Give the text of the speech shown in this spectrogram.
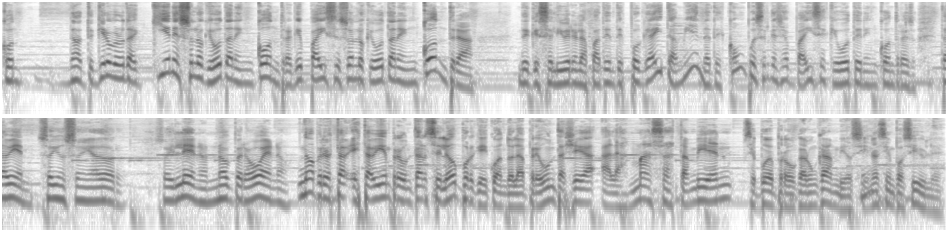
con- no, te quiero preguntar, ¿quiénes son los que votan en contra? ¿Qué países son los que votan en contra de que se liberen las patentes? Porque ahí también, ¿cómo puede ser que haya países que voten en contra de eso? Está bien, soy un soñador, soy Lennon, ¿no? Pero bueno. No, pero está, está bien preguntárselo porque cuando la pregunta llega a las masas también se puede provocar un cambio, si no es imposible.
